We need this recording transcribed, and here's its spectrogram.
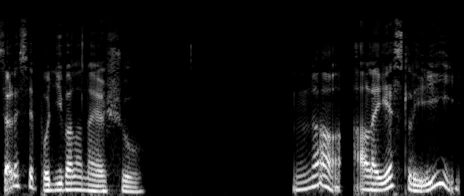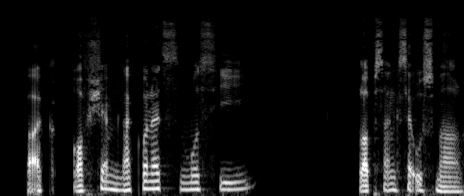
Sally se podívala na Jošu. No, ale jestli jí, pak ovšem nakonec musí... Lopsang se usmál.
